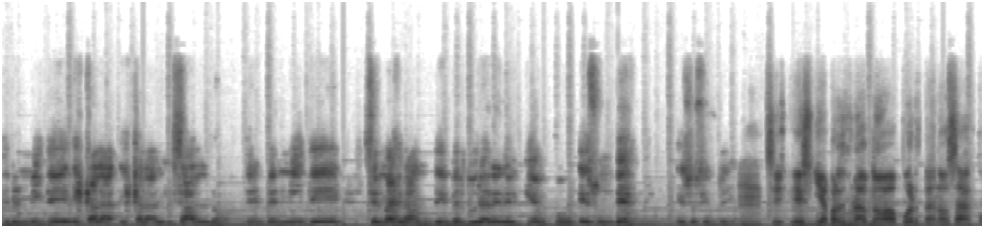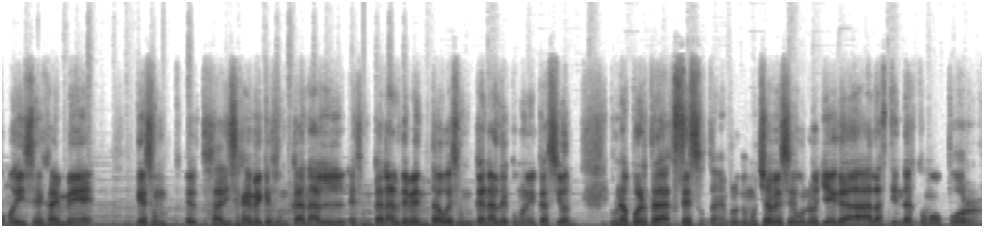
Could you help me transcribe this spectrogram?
te permite escalabilizarlo, te permite ser más grande, perdurar en el tiempo. Es un desde, eso siento yo. Mm, es, y aparte es una nueva puerta, ¿no? O sea, como dice Jaime, que es un, eh, o sea, dice Jaime que es un canal, es un canal de venta o es un canal de comunicación, una puerta de acceso también, porque muchas veces uno llega a las tiendas como por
